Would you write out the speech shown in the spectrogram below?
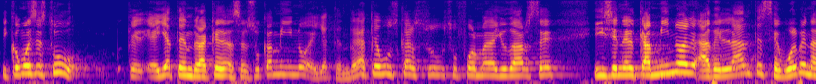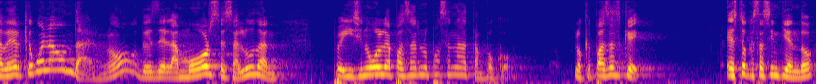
¿Y cómo dices tú? Ella tendrá que hacer su camino, ella tendrá que buscar su, forma de ayudarse, y si en el camino adelante se vuelven a ver, qué buena onda, ¿no? Desde el amor se saludan, pero y si no vuelve a pasar, no pasa nada tampoco. Lo que pasa es que esto que estás sintiendo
